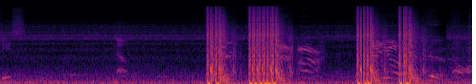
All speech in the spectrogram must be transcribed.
60s? No. Ah.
